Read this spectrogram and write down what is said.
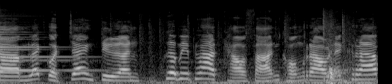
ตาม และกดแจ้งเตือน เพื่อไม่พลาดข่าวสารของเรานะครับ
